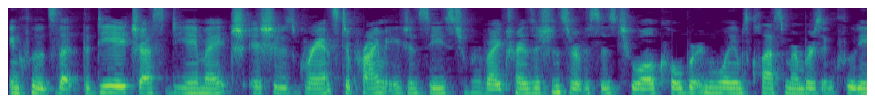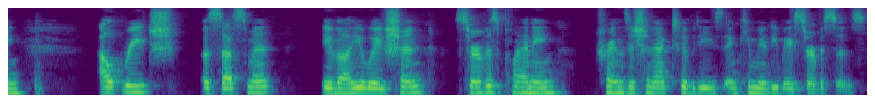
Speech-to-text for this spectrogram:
includes that the DHS DMH issues grants to prime agencies to provide transition services to all Colbert and Williams class members, including outreach, assessment, evaluation, service planning, transition activities, and community based services.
